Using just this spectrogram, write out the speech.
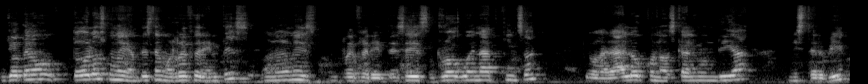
yo tengo, todos los comediantes tenemos referentes. Uno de mis referentes es Rowan Atkinson, que ojalá lo conozca algún día, Mr. Bean.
